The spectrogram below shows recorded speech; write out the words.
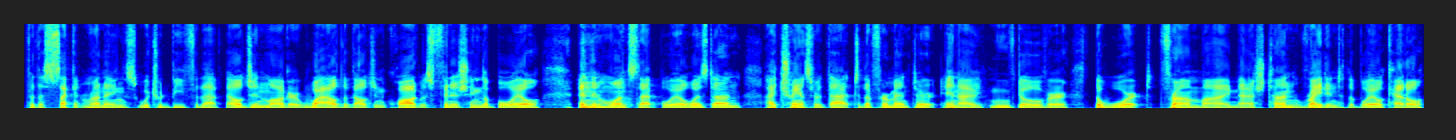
for the second runnings, which would be for that Belgian lager while the Belgian quad was finishing the boil. And then once that boil was done, I transferred that to the fermenter and I moved over the wort from my mash tun right into the boil kettle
